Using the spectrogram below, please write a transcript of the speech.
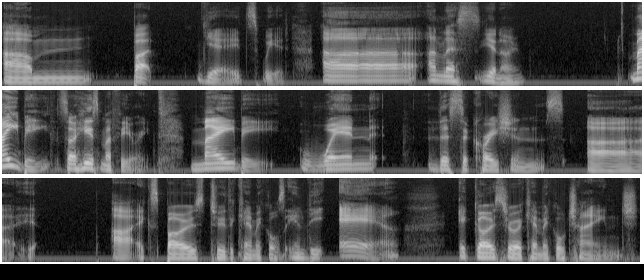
um, but yeah, it's weird. Uh, unless you know, maybe. So here's my theory. Maybe when the secretions uh, are exposed to the chemicals in the air, it goes through a chemical change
